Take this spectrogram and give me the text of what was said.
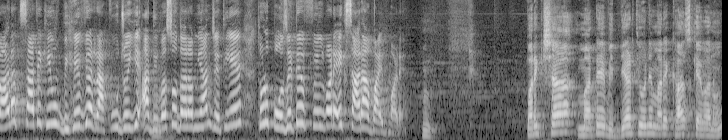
બાળક સાથે કેવું બિહેવિયર રાખવું જોઈએ આ દિવસો દરમિયાન જેથી એ થોડું પોઝિટિવ ફીલ મળે એક સારા વાઇબ મળે. પરીક્ષા માટે વિદ્યાર્થીઓને મારે ખાસ કહેવાનું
